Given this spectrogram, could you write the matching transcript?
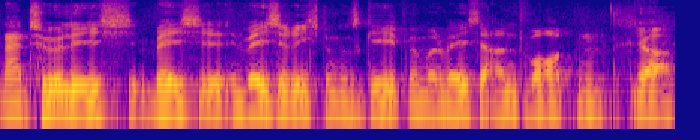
natürlich, welche, in welche Richtung es geht, wenn man welche Antworten ja.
